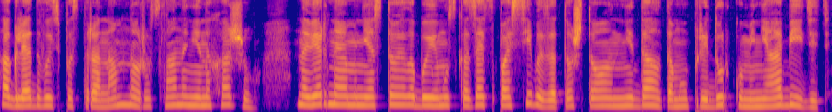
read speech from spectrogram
Оглядываюсь по сторонам, но Руслана не нахожу. Наверное, мне стоило бы ему сказать спасибо за то, что он не дал тому придурку меня обидеть.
